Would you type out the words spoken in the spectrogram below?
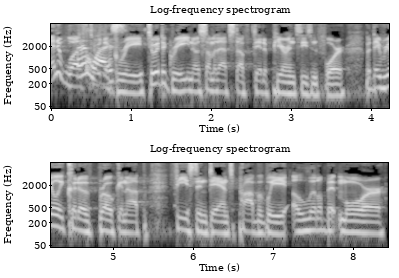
and it was it to was. a degree. To a degree, you know, some of that stuff did appear in season four, but they really could have broken up Feast and Dance probably a little bit more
